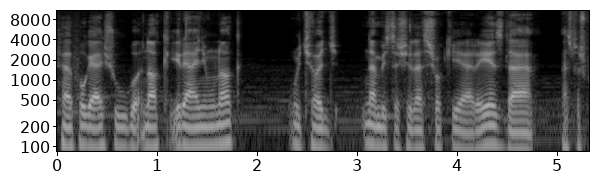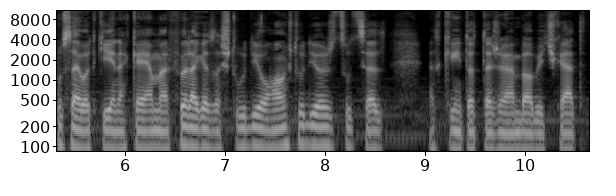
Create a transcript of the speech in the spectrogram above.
felfogásúnak irányulnak, úgyhogy nem biztos, hogy lesz sok ilyen rész, de ezt most muszáj volt kiénekeljem, mert főleg ez a stúdió, hangstúdiós cucc, ez, ez kinyitotta zsebembe a bicskát.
